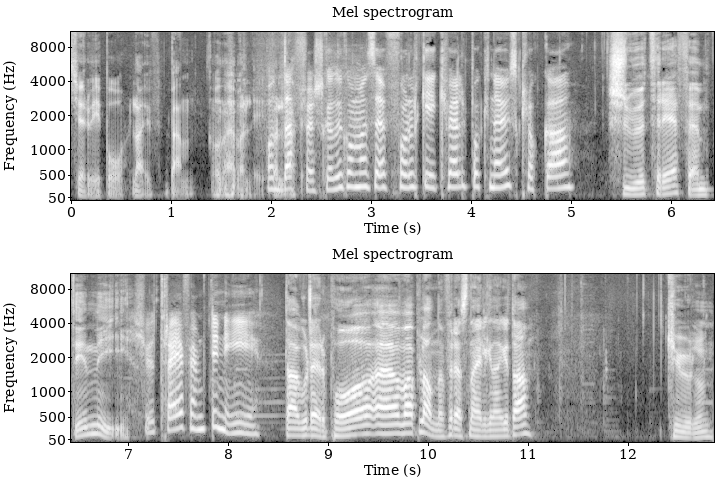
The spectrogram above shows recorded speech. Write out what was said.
kjører vi på live band, og det veldig, Og veldig derfor skal du komme og se folk i kveld på Knaus klokka 23.59. 23.59. Da går dere på. Eh, hva er planene for resten av helgen, gutta? Kulen.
